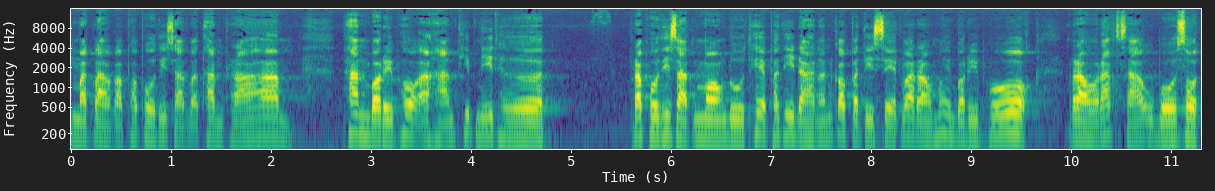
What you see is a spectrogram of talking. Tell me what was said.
บมากล่าวกับพระโพธิสัตว์ว่าท่านพราหมณ์ ท่านบริโภคอาหารทิพนี้เถิด พระโพธิสัตว์มองดูเทพพธิดานั้นก็ปฏิเสธว่าเราไม่บริโภค เรารักษาอุโบสถ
